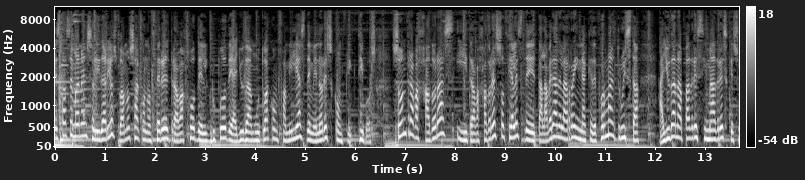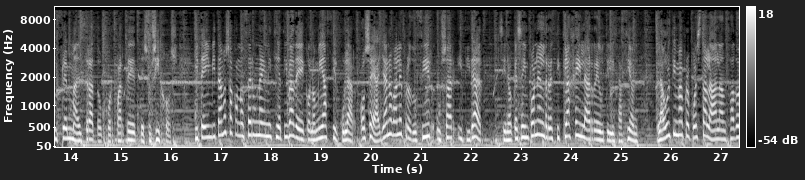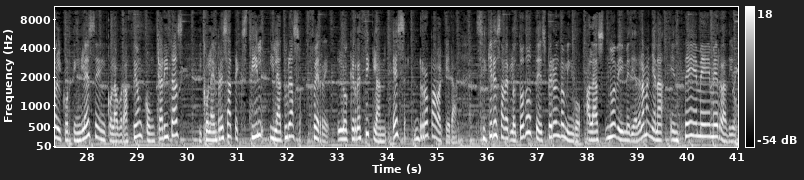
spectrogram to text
Esta semana en Solidarios vamos a conocer el trabajo del grupo de ayuda mutua con familias de menores conflictivos. Son trabajadoras y trabajadores sociales de Talavera de la Reina que de forma altruista ayudan a padres y madres que sufren maltrato por parte de sus hijos. Y te invitamos a conocer una iniciativa de economía circular. O sea, ya no vale producir, usar y tirar, sino que se impone el reciclaje y la reutilización. La última propuesta la ha lanzado el Corte Inglés en colaboración con Caritas y con la empresa textil Hilaturas Ferre. Lo que reciclan es ropa vaquera. Si quieres saberlo todo, te espero el domingo a las nueve y media de la mañana en CMM Radio.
